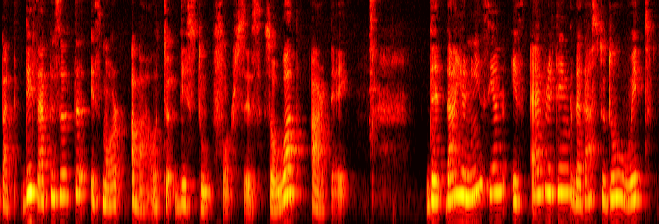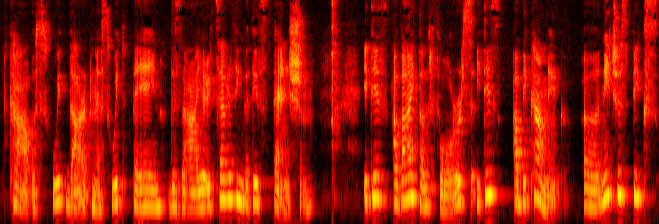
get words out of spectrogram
But this episode is more about these two forces. So, what are they? The Dionysian is everything that has to do with chaos, with darkness, with pain, desire. It's everything that is tension. It is a vital force, it is a becoming. Uh, Nietzsche speaks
